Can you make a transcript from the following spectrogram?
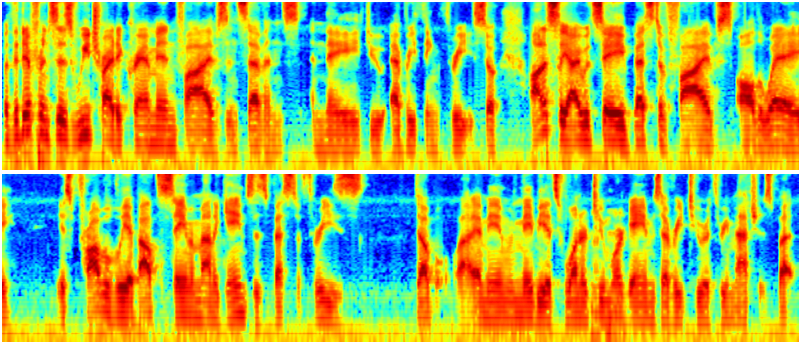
But the difference is we try to cram in fives and sevens, and they do everything threes. So honestly, I would say best of fives all the way is probably about the same amount of games as best of threes double. I mean, maybe it's one or 2 Mhm. more games every two or three matches, but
